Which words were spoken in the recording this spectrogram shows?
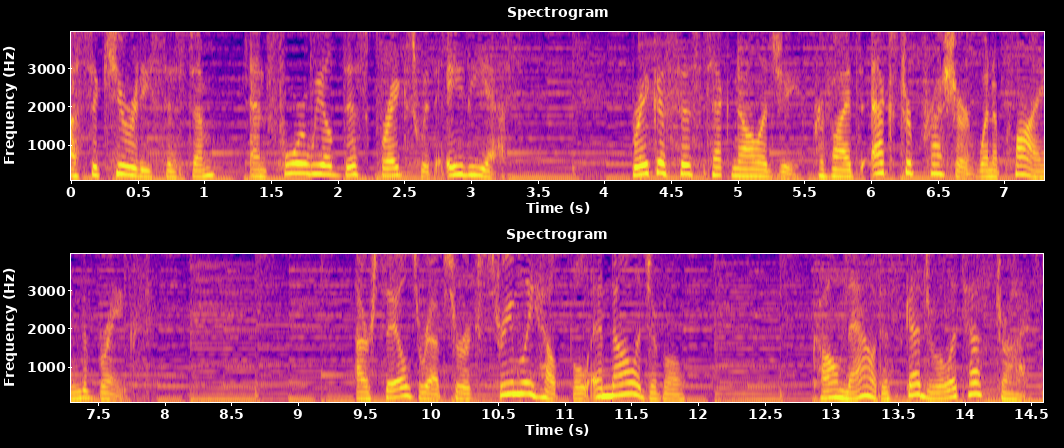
a security system, and four-wheel disc brakes with ABS. Brake Assist technology provides extra pressure when applying the brakes. Our sales reps are extremely helpful and knowledgeable. Call now to schedule a test drive.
